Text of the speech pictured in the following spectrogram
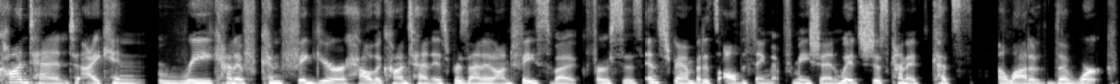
content, I can re kind of configure how the content is presented on Facebook versus Instagram, but it's all the same information, which just kind of cuts a lot of the work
